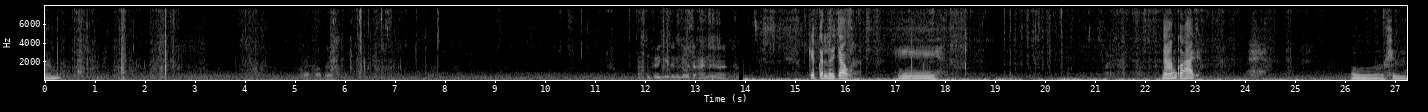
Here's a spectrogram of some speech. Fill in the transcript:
น้ำ Hast du für jeden Leute eine เก็บกันเลยเจ้า เฮ้งามก็ไอ้าย เออ ชื่น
